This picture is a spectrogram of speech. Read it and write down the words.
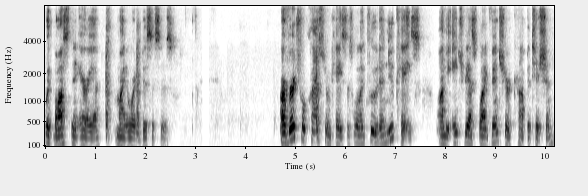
with Boston area minority businesses. Our virtual classroom cases will include a new case on the HBS Black Venture competition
